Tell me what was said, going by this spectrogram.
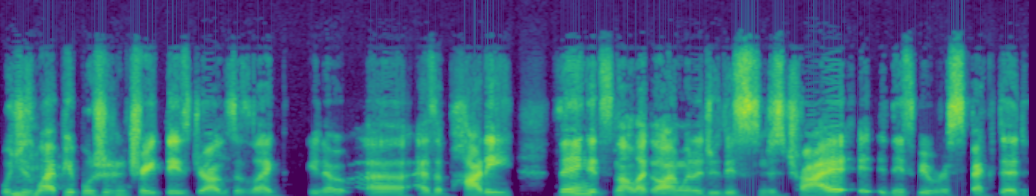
which mm-hmm. is why people shouldn't treat these drugs as like, you know, uh, as a party thing. It's not like, oh, I'm going to do this and just try it. It, it needs to be respected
